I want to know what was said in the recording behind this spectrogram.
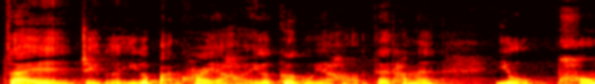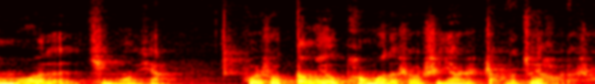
在这个一个板块也好，一个个股也好，在他们有泡沫的情况下，或者说刚有泡沫的时候，实际上是涨得最好的时候，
